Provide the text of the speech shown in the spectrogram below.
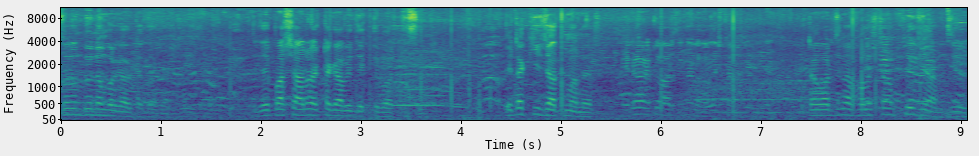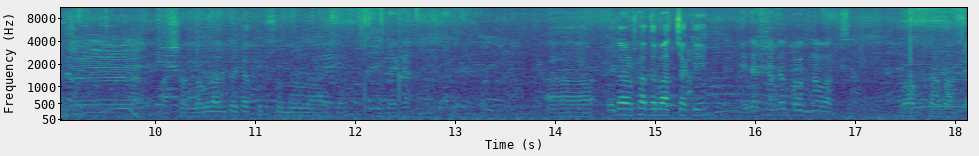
চলুন দুই নম্বর গাভিটা দেখা যে পাশে আরও একটা গাভি দেখতে পারতেছি। এটা কি জাত মানের একটা অরিজিনাল হলস্টার এটা অরিজিনাল ফ্রিজিয়ান জি জি। মার্শাল্লাহ তো এটা খুব সুন্দর উলান আছে দেখেন এটার সাথে বাচ্চা কি? এটার সাথে বকনা বাচ্চা। রক্তা বাচ্চা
